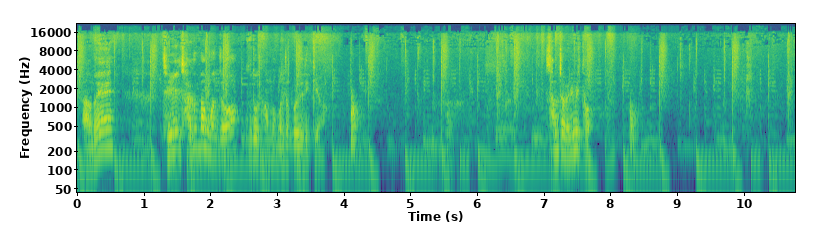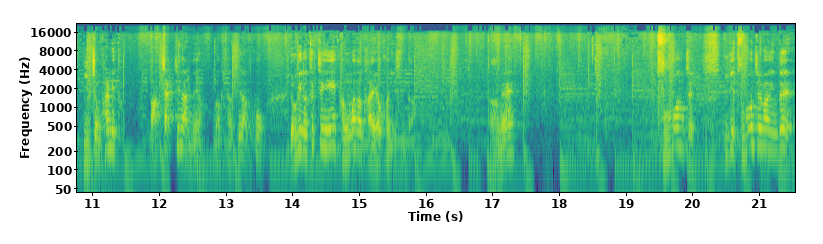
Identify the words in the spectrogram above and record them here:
다음에 제일 작은 방 먼저 구도상 한번 먼저 보여드릴게요. 3.1m, 2.8m. 막 작진 않네요. 막 작진 않고 여기는 특징이 방마다 다 에어컨이 있습니다. 다음에 두 번째 이게 두 번째 방인데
